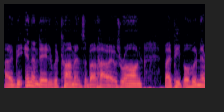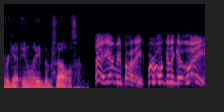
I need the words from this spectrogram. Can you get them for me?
I would be inundated with comments about how I was wrong by people who never get inlaid themselves Hey, everybody. We're all going to get laid.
